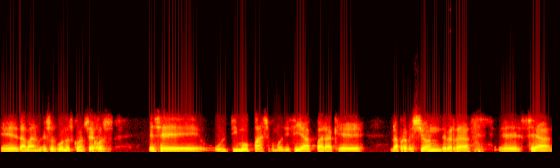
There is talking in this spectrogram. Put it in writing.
eh, daban esos buenos consejos. Ese último paso, como decía, para que la profesión de verdad eh, sea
